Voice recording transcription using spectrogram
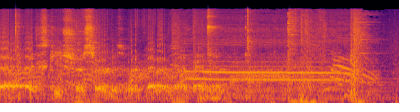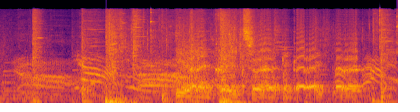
Executioner Sword is way better in my opinion. Even a Great Sword I think I like better.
